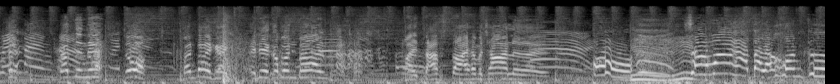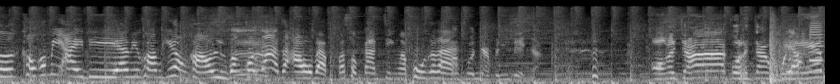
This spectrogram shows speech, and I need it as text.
ไม่แต่งค่ะแป๊บนึงนะก็บอกบ้านบ้านใครไอเด็กก็บ้านบ้านค่ะปล่อยตามสไตล์ธรรมชาติเลยโอ้โหชอบ คนคือเขาก็มีไอเดียมีความคิดของเขา หรือบางคนก็อาจจะเอาแบบประสบการณ์จริงมาพูดก็ได้บางคนอยากเป็นเด็กอะ ออกเลยจ้าโกนเลยจ้าเวฟ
